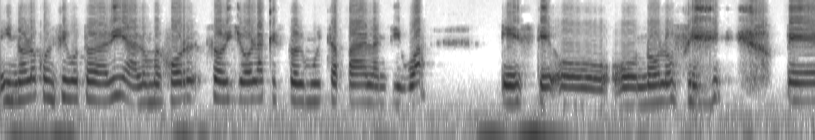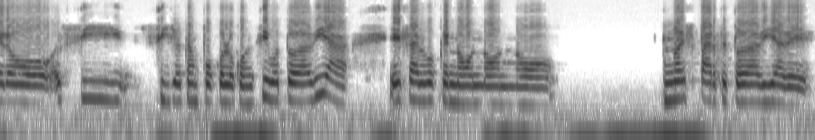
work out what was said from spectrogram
y, no lo consigo todavía. A lo mejor soy yo la que estoy muy chapada a la antigua este o, o no lo sé pero sí sí yo tampoco lo concibo todavía. Es algo que no no no no es parte todavía de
